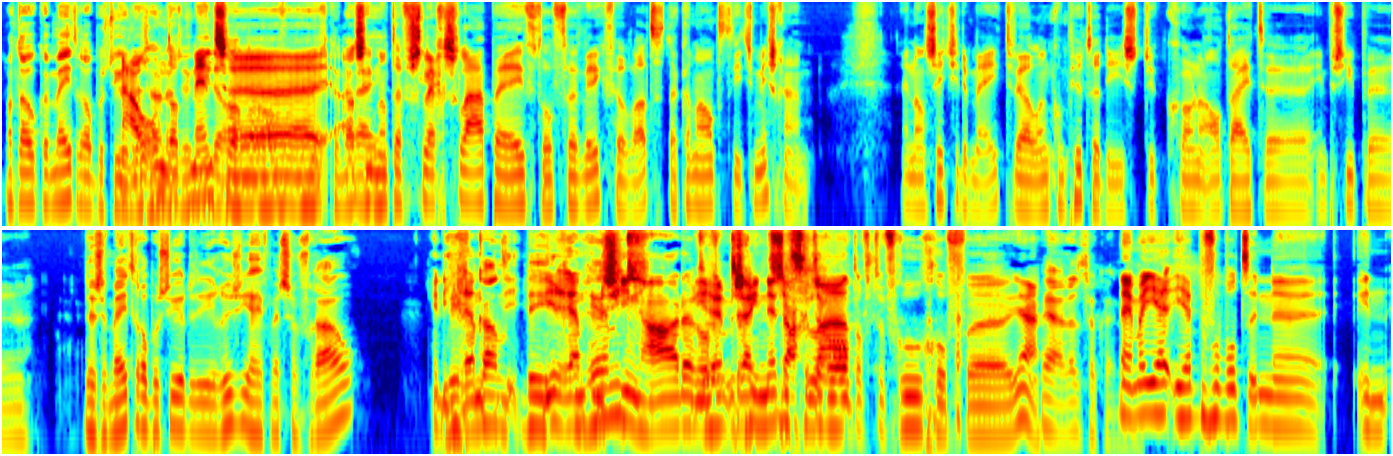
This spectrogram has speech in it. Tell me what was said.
Want ook een metrobestuurder Nou, omdat mensen, eh, als iemand even slecht geslapen heeft of eh, weet ik veel wat, dan kan altijd iets misgaan. En dan zit je ermee, terwijl een computer die is natuurlijk gewoon altijd in principe... Dus een metrobestuurder die ruzie heeft met zijn vrouw. Ja, die, Die remt, kan- die, remt remt- misschien harder of misschien net te laat of te vroeg of eh, ja. Ja, dat is ook een. Nee, maar je, je hebt bijvoorbeeld in, eh, in,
